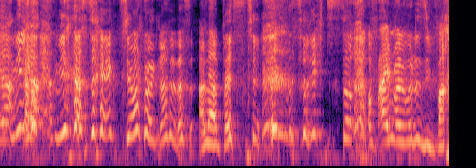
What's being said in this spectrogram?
Ja, Mila, Milas Reaktion war gerade das Allerbeste. So richtig so, auf einmal wurde sie wach.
